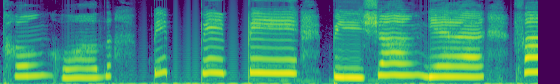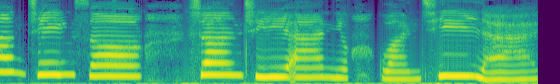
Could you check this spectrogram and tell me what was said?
喷火了！哔哔哔，闭上眼，放轻松。升起按钮，关起来。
